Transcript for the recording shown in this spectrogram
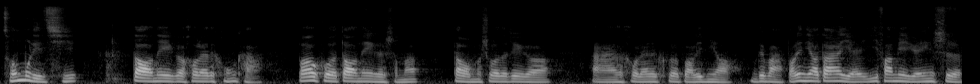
从穆里奇到那个后来的孔卡，包括到那个什么，到我们说的这个啊，后来的科保利尼奥，对吧？保利尼奥当然也一方面原因是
